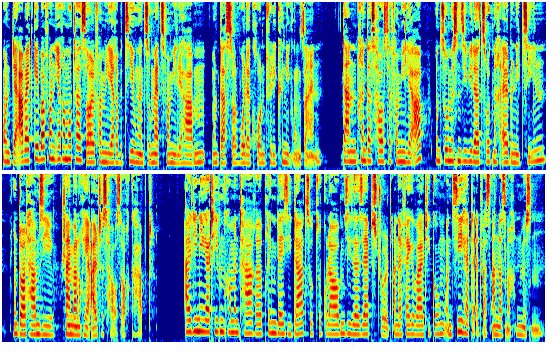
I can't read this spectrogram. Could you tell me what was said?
Und der Arbeitgeber von ihrer Mutter soll familiäre Beziehungen zu Matts Familie haben und das soll wohl der Grund für die Kündigung sein. Dann brennt das Haus der Familie ab und so müssen sie wieder zurück nach Albany ziehen und dort haben sie scheinbar noch ihr altes Haus auch gehabt. All die negativen Kommentare bringen Daisy dazu zu glauben, sie sei selbst schuld an der Vergewaltigung und sie hätte etwas anders machen müssen.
